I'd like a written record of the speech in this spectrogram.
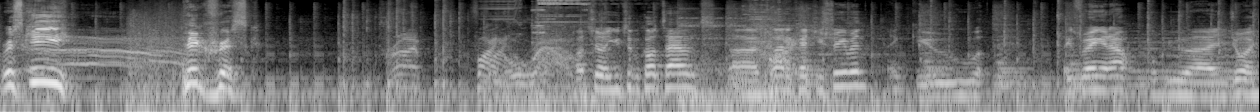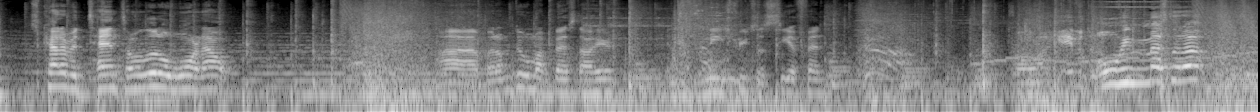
Risky! Big risk. Prime. Final round. Watch you on YouTube called Towns. Uh, glad to catch you streaming. Thank you. Thanks for hanging out. Hope you uh, enjoy. It's kind of intense. I'm a little worn out. Uh, but I'm doing my best out here in the mean streets of CFN. Oh, I gave it. Oh, he messed it up.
